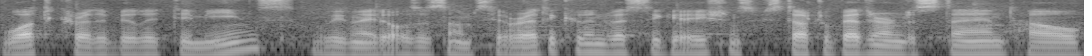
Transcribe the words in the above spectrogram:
what credibility means. We made also some theoretical investigations. We start to better understand how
